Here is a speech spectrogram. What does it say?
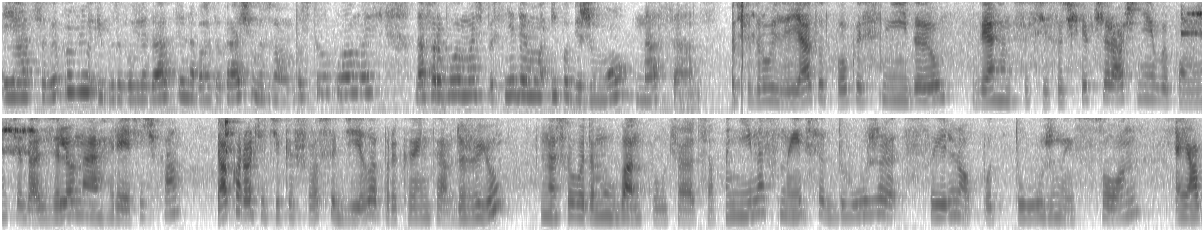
я це виправлю і буду виглядати набагато краще. Ми з вами поспілкуємось, нафарбуємось, поснідаємо і побіжимо на сеанс. Друзі, я тут поки снідаю. Веган сосисочки вчорашні, ви пам'ятаєте, да, зелена гречечка. Я, короче, тільки що сиділа, прикиньте, дожую. У нас какой-то мукбанг получается. Мені наснився дуже сильно потужний сон. Я,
